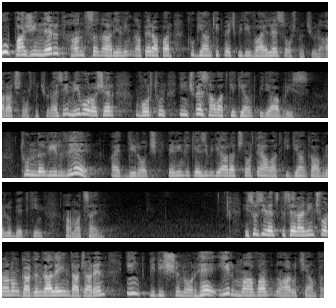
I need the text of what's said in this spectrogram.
Քու բաժիններդ հանցնար եւ ինքնաբերաբար քու ցանկիտ մեջ պիտի վայելես օրհնությունը, առաջնորդությունը։ Այսինքն մի որոշեր, որ ցուն ինչպես հավատքի ցանկ պիտի ապրիս։ Ցուն նվիրվե այդ դիրոջ եւ ինքը քեզի պիտի առաջնորդի հավատքի ցանկ ապրելու պետքին համացայն։ Հիսուս իրենց կսեր այն ինչ որ անոն գագնգալ էին դաջարեն, ինք պիտի շնորհե իր մահվամն ու հարությամբ։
